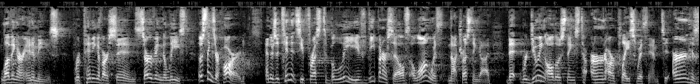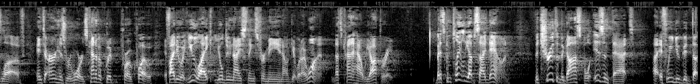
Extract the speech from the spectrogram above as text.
loving our enemies, repenting of our sins, serving the least, those things are hard. And there's a tendency for us to believe deep in ourselves, along with not trusting God, that we're doing all those things to earn our place with Him, to earn His love, and to earn His rewards. Kind of a quid pro quo. If I do what you like, you'll do nice things for me, and I'll get what I want. That's kind of how we operate. But it's completely upside down. The truth of the gospel isn't that uh, if we do good th-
